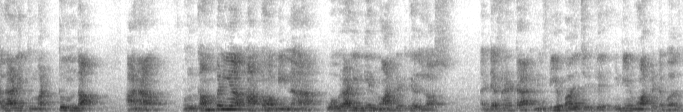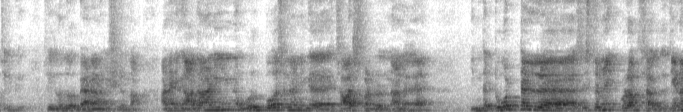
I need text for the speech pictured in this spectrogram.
அதானிக்கு மட்டும்தான். ஆனால் ஒரு கம்பெனியாக பார்த்தோம் அப்படின்னா ஓவரால் இந்தியன் மார்க்கெட்டுக்கு அது லாஸ் அது டெஃபினட்டாக நிஃப்டியை பாதிச்சிருக்கு இந்தியன் மார்க்கெட்டை பாதிச்சிருக்கு. ஸோ இது வந்து ஒரு பேடான விஷயம் தான் ஆனால் நீங்கள் அதானின்னு ஒரு பர்சனை நீங்கள் சார்ஜ் பண்ணுறதுனால இந்த டோட்டல் சிஸ்டமே கொலாப்ஸ் ஆகுது. ஏன்னா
